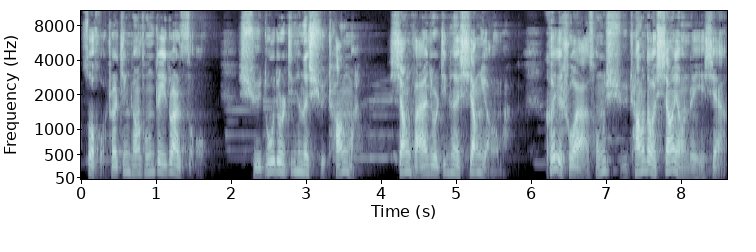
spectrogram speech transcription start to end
坐火车经常从这一段走。许都就是今天的许昌嘛，襄樊就是今天的襄阳嘛。可以说呀，从许昌到襄阳这一线，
